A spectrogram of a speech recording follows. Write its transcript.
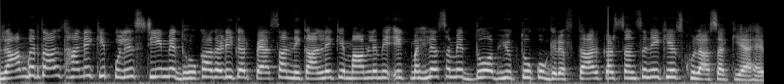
रामगढ़ताल थाने की पुलिस टीम ने धोखाधड़ी कर पैसा निकालने के मामले में एक महिला समेत दो अभियुक्तों को गिरफ़्तार कर सनसनीखेज खुलासा किया है।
